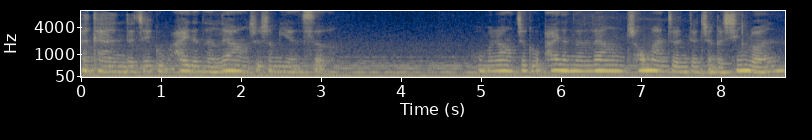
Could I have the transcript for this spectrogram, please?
看看你的这股爱的能量是什么颜色？我们让这股爱的能量充满着你的整个心轮。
